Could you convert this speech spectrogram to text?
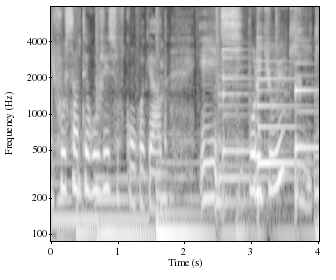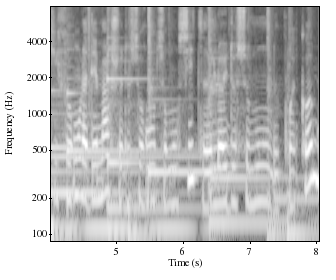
Il faut s'interroger sur ce qu'on regarde. Et pour les curieux qui, feront la démarche de se rendre sur mon site, euh, l'œildecemonde.com,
